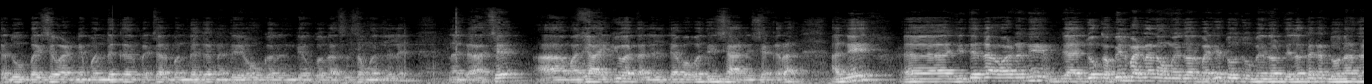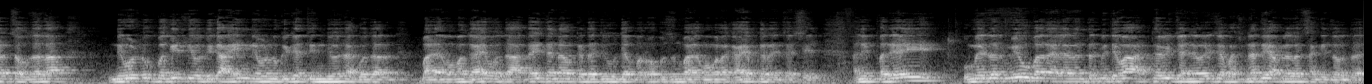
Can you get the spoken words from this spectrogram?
का तू पैसे वाटणे बंद कर प्रचार बंद कर नाही हो ते हो करून देव कर असं समजलेलं आहे. नाही असे माझ्या ऐकिवात आलेले त्याबाबतही शहानिशा करा. आणि जितेंद्र आव्हाडांनी जो कपिल पाटलांना उमेदवार पाहिजे तोच उमेदवार दिला होता कारण दोन हजार चौदाला निवडणूक बघितली होती का? ऐन निवडणुकीच्या तीन दिवस अगोदर बाळ्यामामा गायब होता. आताही त्यांना कदाचित उद्या परवापासून बाळ्यामामाला गायब करायचे असेल. आणि पर्यायी उमेदवार मी उभा राहिल्यानंतर मी तेव्हा अठ्ठावीस जानेवारीच्या भाषणातही आपल्याला सांगितलं होतं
